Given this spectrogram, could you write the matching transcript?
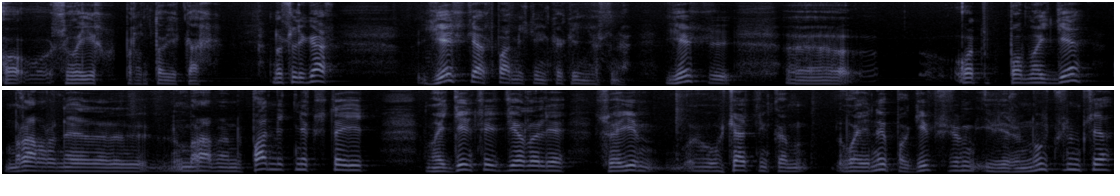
о своих фронтовиках. На слегах есть сейчас памятники, конечно. Есть э, вот по Майде мраморный, мраморный памятник стоит, майдинцы сделали своим участникам войны, погибшим и вернувшимся.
